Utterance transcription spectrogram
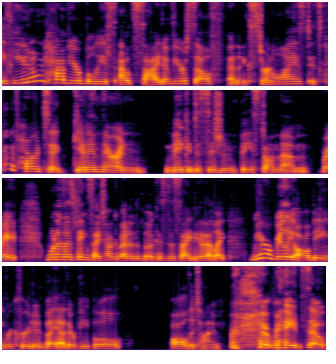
if you don't have your beliefs outside of yourself and externalized, it's kind of hard to get in there and make a decision based on them, right? One of the things I talk about in the book is this idea that like we are really all being recruited by other people all the time, right? So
